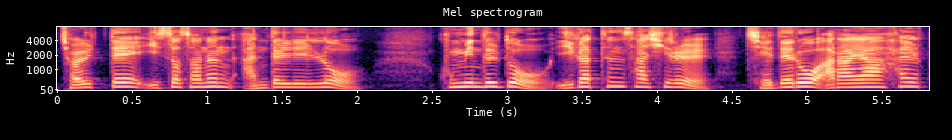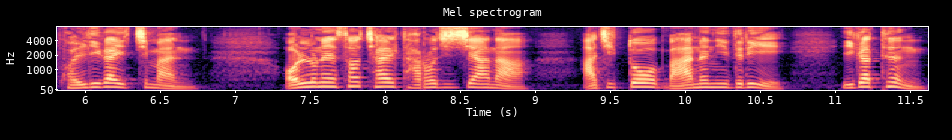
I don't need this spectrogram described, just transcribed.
절대 있어서는 안 될 일로 국민들도 이 같은 사실을 제대로 알아야 할 권리가 있지만 언론에서 잘 다뤄지지 않아 아직도 많은 이들이 이 같은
